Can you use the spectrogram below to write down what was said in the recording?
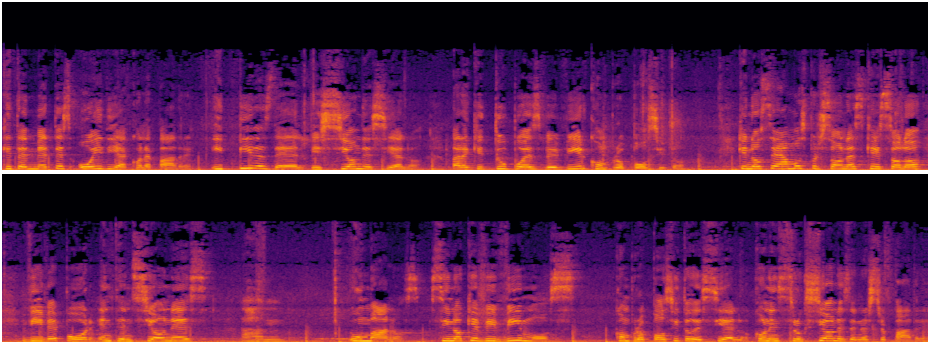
que te metes hoy día con el Padre y pides de Él visión del cielo para que tú puedas vivir con propósito. Que no seamos personas que solo vive por intenciones um, humanos, sino que vivimos con propósito de cielo, con instrucciones de nuestro Padre.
